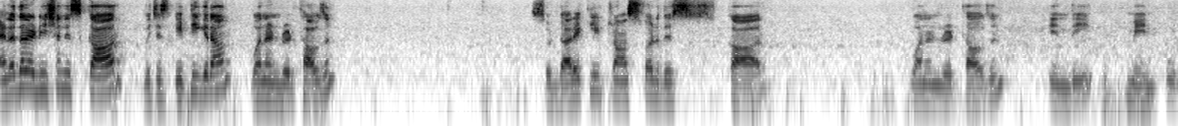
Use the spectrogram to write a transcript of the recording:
Another addition is car, which is 80 gram, 100,000. So directly transfer this car 100,000 in the main pool.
